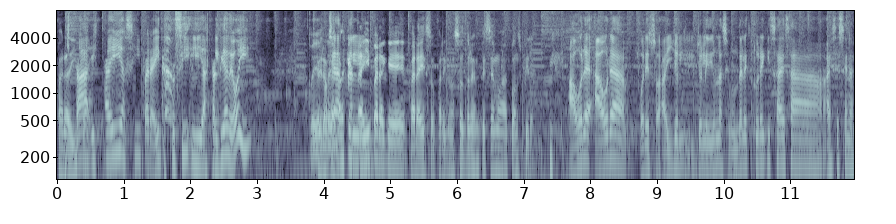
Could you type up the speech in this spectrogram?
paradita. Está, está ahí así, paradita, así, y hasta el día de hoy. Pero capaz que está ahí para, que, para eso, para que nosotros empecemos a conspirar. Ahora, ahora, por eso, ahí yo, yo le di una segunda lectura quizá a esa, a esa escena.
